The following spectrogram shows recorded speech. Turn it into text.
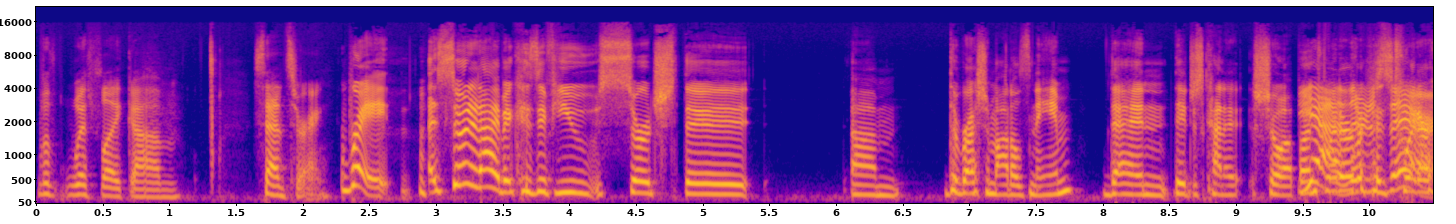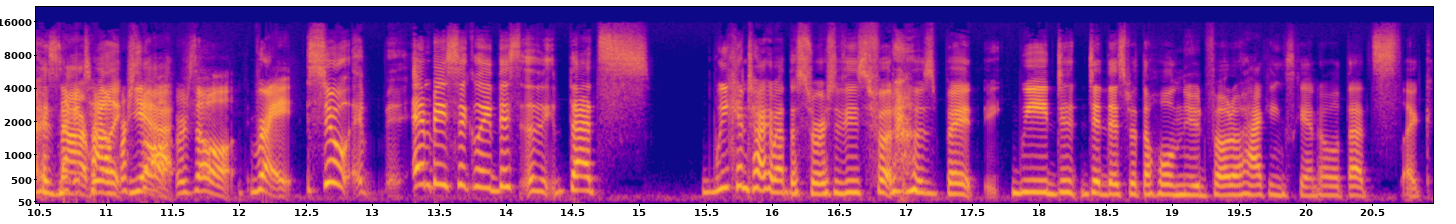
with with like um censoring. Right. So did I because if you search the um the Russian model's name, then they just kind of show up on yeah, Twitter because Twitter has It's not really result, yeah. result. Right. So and basically this uh, that's we can talk about the source of these photos, but we did, did this with the whole nude photo hacking scandal. That's like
